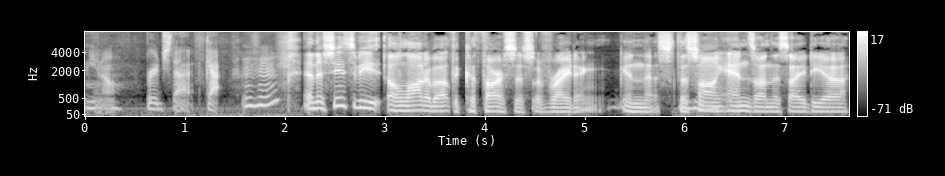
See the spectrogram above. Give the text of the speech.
you know, bridge that gap. Mm-hmm. And there seems to be a lot about the catharsis of writing in this. The mm-hmm. song ends on this idea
